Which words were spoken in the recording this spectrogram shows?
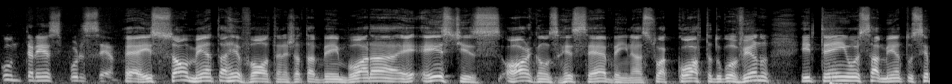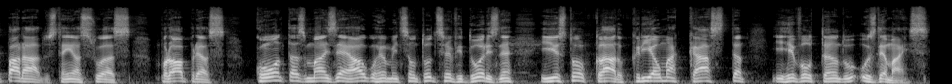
com 3%. É, isso aumenta a revolta, né, JB? Embora estes órgãos recebem na sua cota do governo e têm orçamentos separados, têm as suas próprias contas, mas é algo realmente, são todos servidores, né? E isto, claro, cria uma casta e revoltando os demais.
